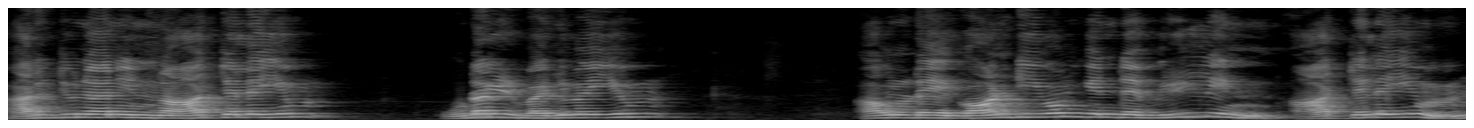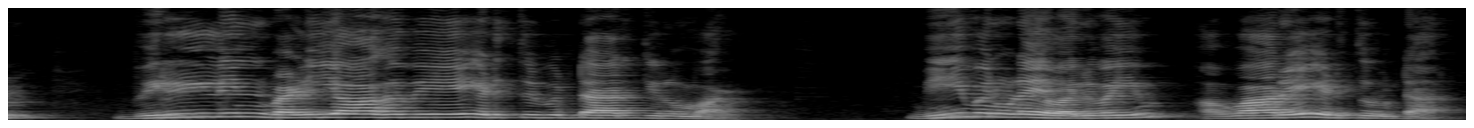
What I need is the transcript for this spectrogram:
அர்ஜுனனின் ஆற்றலையும் உடல் வலுவையும் அவனுடைய காண்டீவம் என்ற வில்லின் ஆற்றலையும் வில்லின் வழியாகவே எடுத்து விட்டார் திருமால். பீமனுடைய வலுவையும் அவ்வாறே எடுத்து விட்டார்.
